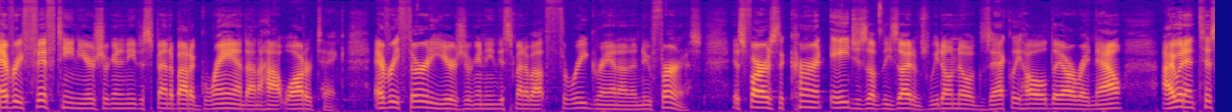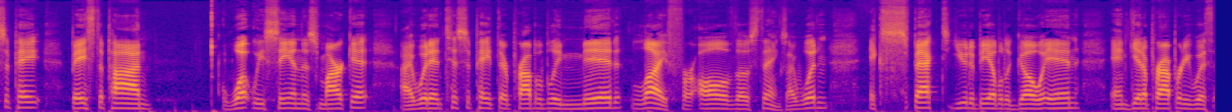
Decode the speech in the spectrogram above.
Every 15 years, you're going to need to spend about a grand on a hot water tank. Every 30 years, you're going to need to spend about three grand on a new furnace. As far as the current ages of these items, we don't know exactly how old they are right now. I would anticipate, based upon what we see in this market, I would anticipate they're probably mid life for all of those things. I wouldn't expect you to be able to go in and get a property with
